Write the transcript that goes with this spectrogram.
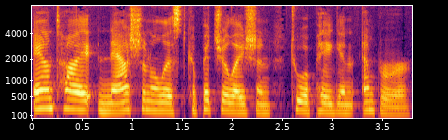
anti nationalist capitulation to a pagan emperor,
